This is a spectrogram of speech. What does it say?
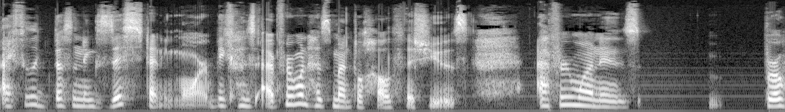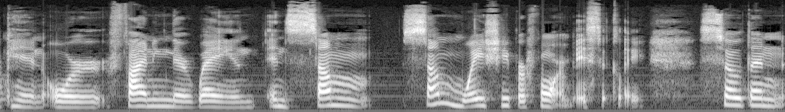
I feel like doesn't exist anymore because everyone has mental health issues. Everyone is broken or finding their way in, in some some way, shape, or form, basically. So then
